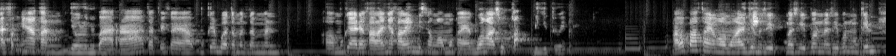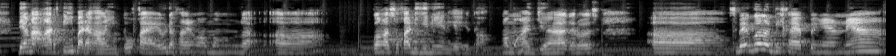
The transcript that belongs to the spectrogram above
efeknya akan jauh lebih parah tapi kayak mungkin buat temen-temen eh, mungkin ada kalanya kalian bisa ngomong kayak gue nggak suka digituin. Nggak apa-apa kayak ngomong aja meski- meskipun meskipun mungkin dia nggak ngerti pada kali itu kayak ya udah kalian ngomong nggak eh gue nggak suka diginiin kayak gitu. Ngomong aja terus sebenarnya gue lebih kayak pengennya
